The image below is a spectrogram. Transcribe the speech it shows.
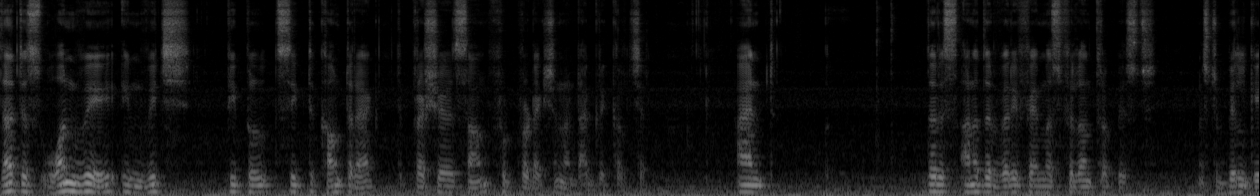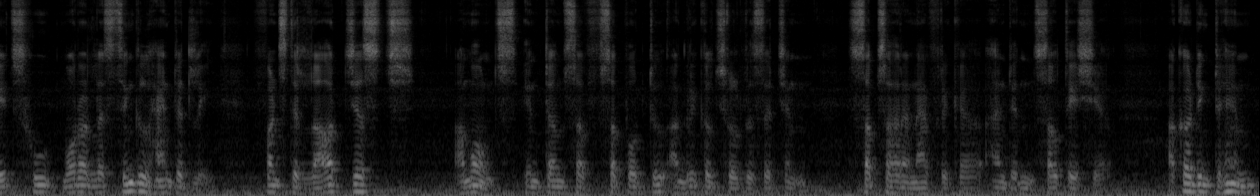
That is one way in which people seek to counteract the pressures on food production and agriculture. And there is another very famous philanthropist, Mr. Bill Gates, who more or less single handedly funds the largest amounts in terms of support to agricultural research in sub Saharan Africa and in South Asia. According to him,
